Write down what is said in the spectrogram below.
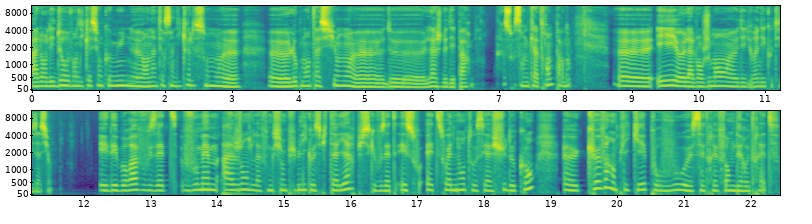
Alors les deux revendications communes euh, en intersyndicale sont euh, euh, l'augmentation de l'âge de départ à 64 ans pardon, et l'allongement des durées des cotisations. Et Déborah, vous êtes vous-même agent de la fonction publique hospitalière puisque vous êtes aide-soignante au CHU de Caen. que va impliquer pour vous cette réforme des retraites?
